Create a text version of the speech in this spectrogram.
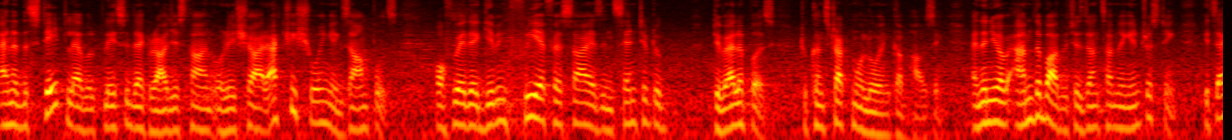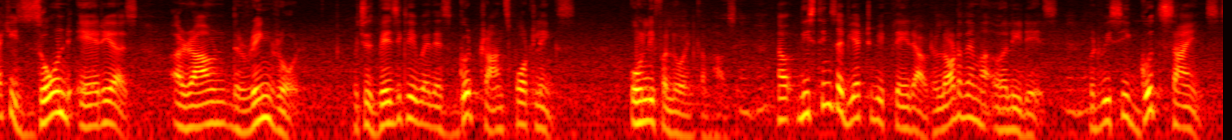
And at the state level, places like Rajasthan, Odisha are actually showing examples of where they're giving free FSI as incentive to developers to construct more low income housing. And then you have Ahmedabad which has done something interesting. It's actually zoned areas around the ring road which is basically where there's good transport links only for low income housing. Mm -hmm. Now these things have yet to be played out. A lot of them are early days, mm -hmm. but we see good signs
